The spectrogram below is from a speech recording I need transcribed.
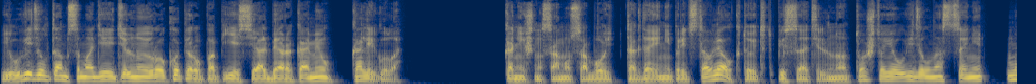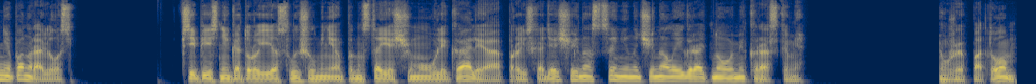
и увидел там самодеятельную рок-оперу по пьесе Альбера Камю «Калигула». Конечно, само собой, тогда я не представлял, кто этот писатель, но то, что я увидел на сцене, мне понравилось. Все песни, которые я слышал, меня по-настоящему увлекали, а происходящее на сцене начинало играть новыми красками. Уже потом,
